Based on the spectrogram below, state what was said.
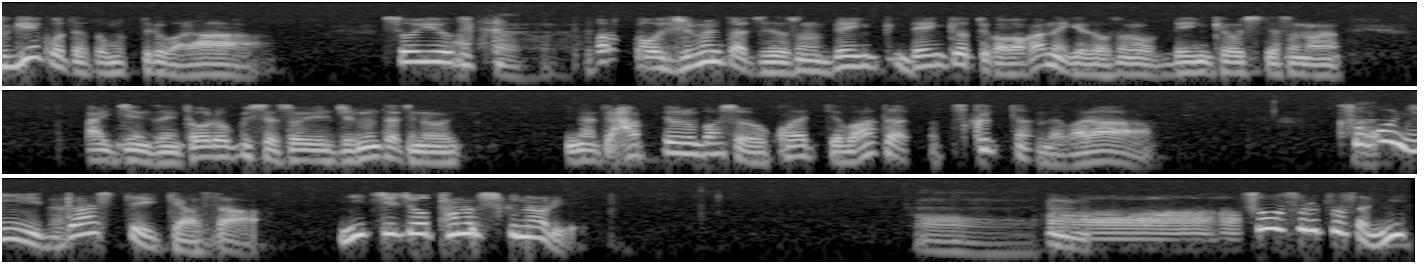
すげえことだと思ってるから、そういう自分たちでその勉勉強っていうかわかんないけど、その勉強して、その iTunes に登録して、そういう自分たちのなんて発表の場所をこうやってわざわざ作ったんだから、そこに出していきゃさ、日常楽しくなるよ。うん。あそうするとさ、日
